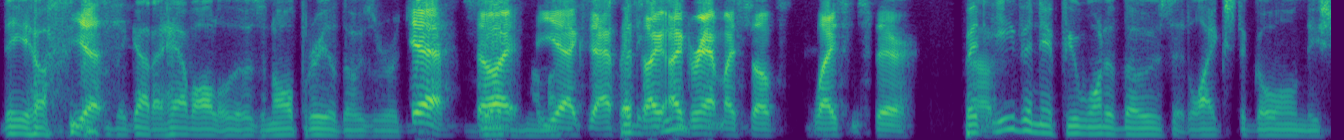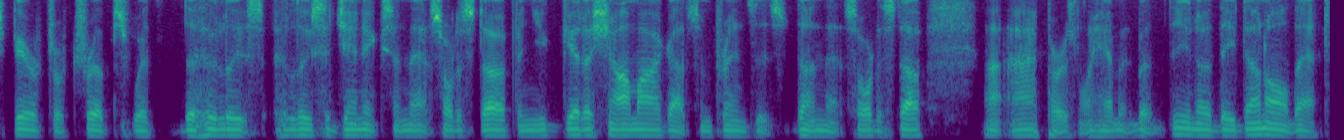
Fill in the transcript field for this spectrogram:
the uh, yes, they got to have all of those, and all three of those are yeah. So I yeah exactly. But so I, I grant myself license there. But um, even if you're one of those that likes to go on these spiritual trips with the halluc- hallucinogenics and that sort of stuff, and you get a shama, I got some friends that's done that sort of stuff. I, I personally haven't, but you know they've done all that.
